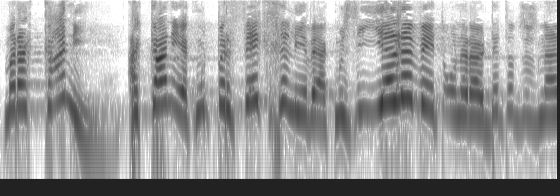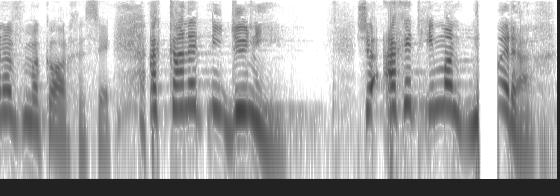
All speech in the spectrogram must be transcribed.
Maar ek kan nie. Ek kan nie. Ek moet perfek gelewe. Ek moes die hele wet onderhou. Dit het ons nou-nou vir mekaar gesê. Ek kan dit nie doen nie. So ek het iemand nodig.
